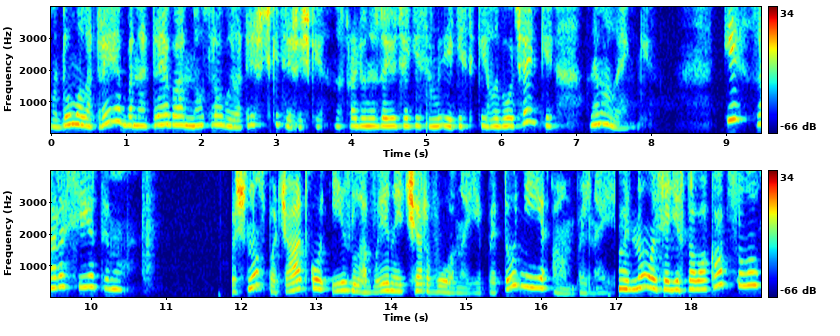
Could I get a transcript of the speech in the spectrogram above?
Думала, треба, не треба, ну зробила. Трішечки-трішечки. Насправді вони здаються якісь, якісь такі глибоченькі, вони маленькі. І зараз сіятиму. Почну спочатку із лавини червоної, петунії ампельної. Ну, ось я дістала капсулу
